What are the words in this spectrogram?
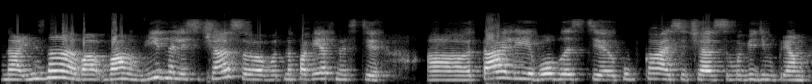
Да, не знаю, вам, вам видно ли сейчас вот на поверхности э, талии, в области пупка сейчас мы видим прям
